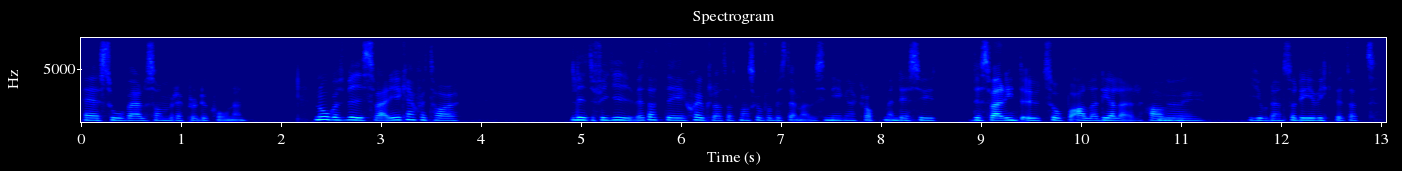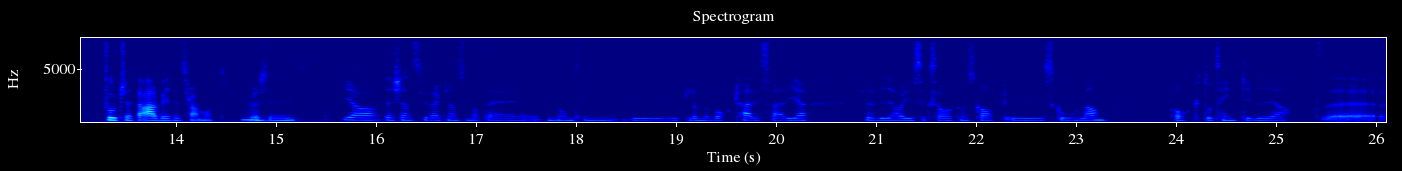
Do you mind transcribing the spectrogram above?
eh, såväl som reproduktionen. Något vi i Sverige kanske tar lite för givet att det är självklart att man ska få bestämma över sin egen kropp men det ser ju dessvärre inte ut så på alla delar av Nej. jorden så det är viktigt att fortsätta arbetet framåt. Mm. Precis. Ja, det känns ju verkligen som att det är någonting vi glömmer bort här i Sverige. För vi har ju sexualkunskap i skolan och då tänker vi att eh,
